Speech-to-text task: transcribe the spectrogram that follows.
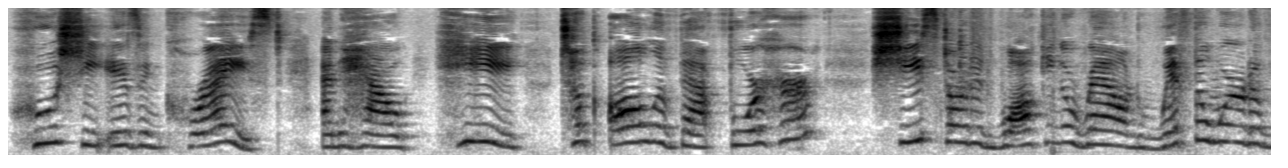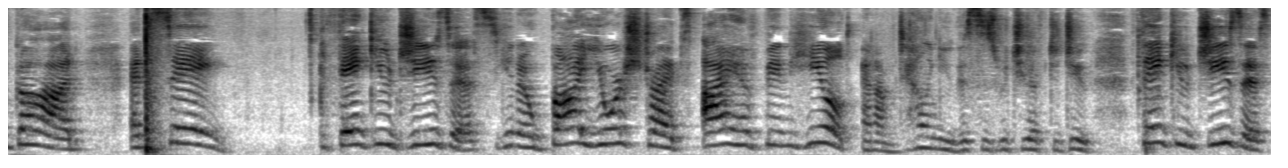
who she is in Christ and how He took all of that for her, she started walking around with the Word of God and saying, Thank you, Jesus. You know, by your stripes, I have been healed. And I'm telling you, this is what you have to do. Thank you, Jesus.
